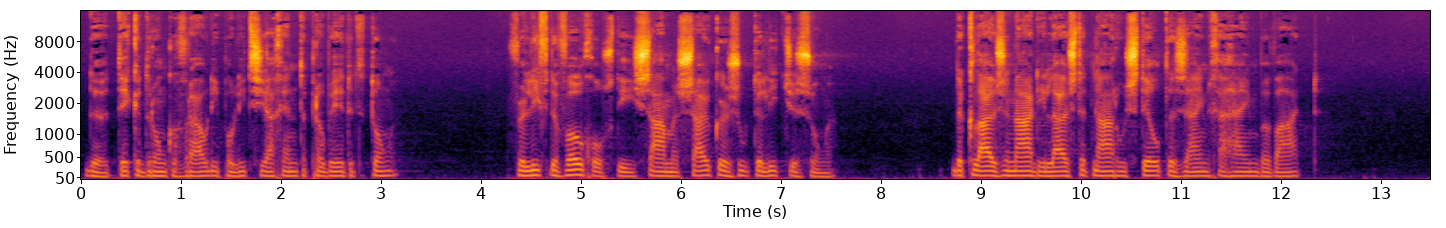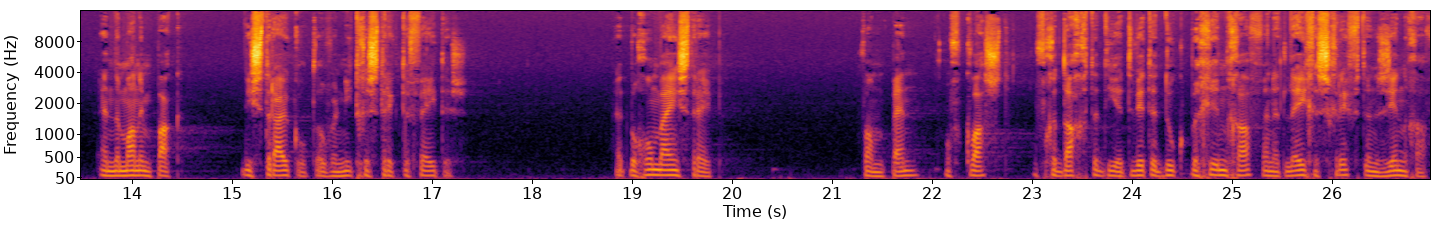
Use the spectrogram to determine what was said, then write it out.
De dikke dronken vrouw die politieagenten probeerde te tongen. Verliefde vogels die samen suikerzoete liedjes zongen. De kluizenaar die luistert naar hoe stilte zijn geheim bewaart. En de man in pak die struikelt over niet gestrikte fetus. Het begon bij een streep. Van pen of kwast of gedachte die het witte doek begin gaf en het lege schrift een zin gaf.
